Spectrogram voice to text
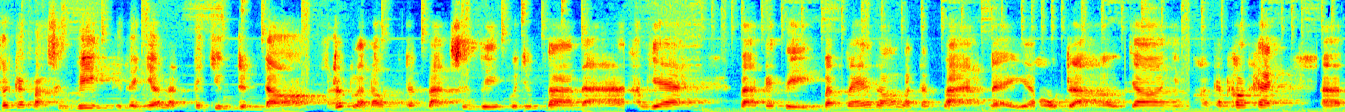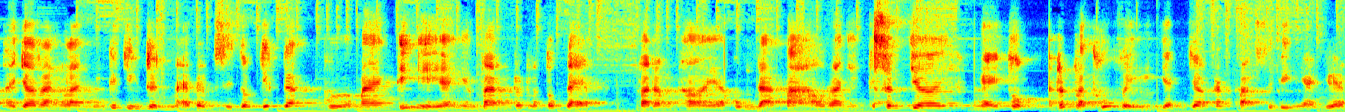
với các bạn sinh viên. Thì thầy nhớ là cái chương trình đó rất là đông các bạn sinh viên của chúng ta đã tham gia. Và cái tiền bán vé đó là các bạn để hỗ trợ cho những hoàn cảnh khó khăn. À, thầy cho rằng là những cái chương trình mà FMC tổ chức đó vừa mang ý nghĩa nhân văn rất là tốt đẹp và đồng thời cũng đã tạo ra những cái sân chơi nghệ thuật rất là thú vị dành cho các bạn sinh viên nhà UF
